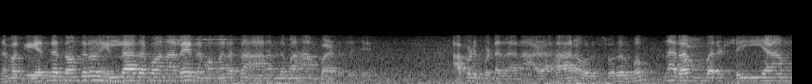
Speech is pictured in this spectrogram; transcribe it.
நமக்கு எந்த தொந்தரவும் இல்லாத போனாலே நம்ம மனசு ஆனந்தமாக பாடுது அப்படிப்பட்டதான அழகான ஒரு ஸ்வரூபம். நரம் வருஷியாம்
